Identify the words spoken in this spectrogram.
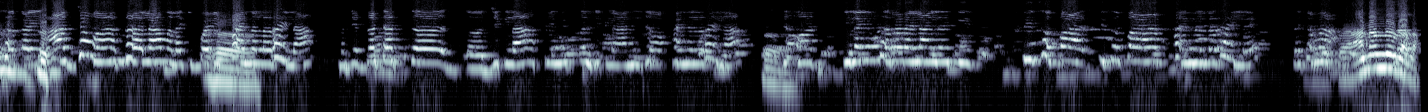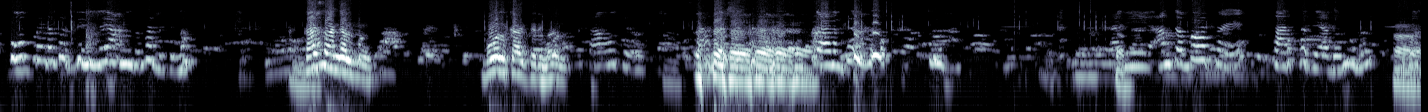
सकाळी आज जेव्हा कळालं आम्हाला की बैल फायनलला राहिला म्हणजे गटात अं, जिंकला सेमीत पण जिंकला आणि जेव्हा फायनल राहिला तेव्हा तिला एवढं रडायला आलं की तिचं बाळ तिचं बाळ फायनलला राहिलंय. त्याच्यामुळे आनंद झाला. खूप रडत होती लय आनंद झाला तिला. काय सांगाल मग? बोल काहीतरी बोल. सांगू त्याच्यात. आणि आमचा आहे सार्थक यादव म्हणून. तो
